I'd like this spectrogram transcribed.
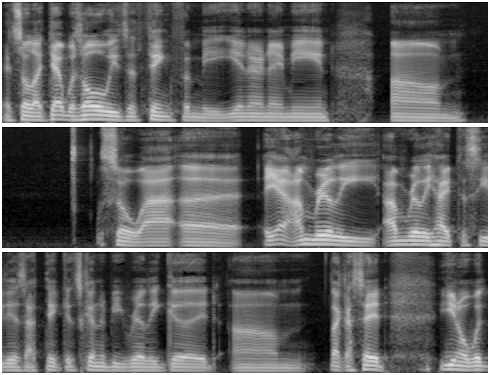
and so like that was always a thing for me you know what i mean um so I uh yeah, I'm really I'm really hyped to see this. I think it's gonna be really good. Um like I said, you know, with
